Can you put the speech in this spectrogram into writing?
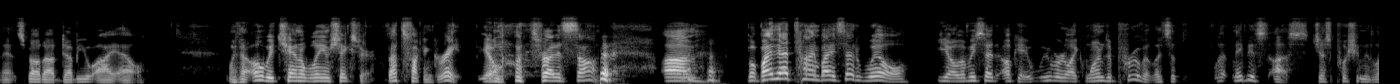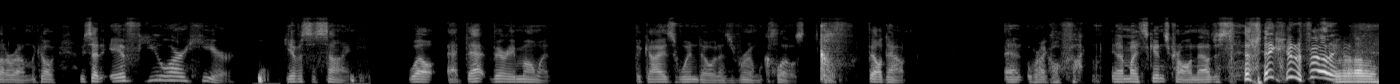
And it spelled out W I L. We thought, oh, we channel William Shakespeare. That's fucking great. You know, let's write a song. Um, but by that time, by I said Will, you know, then we said, okay, we were like wanted to prove it. Let's let, maybe it's us just pushing the letter around. We go, we said, if you are here, give us a sign. Well, at that very moment, the guy's window in his room closed, fell down. And we're like, oh fuck. And my skin's crawling now just thinking about it. oh,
